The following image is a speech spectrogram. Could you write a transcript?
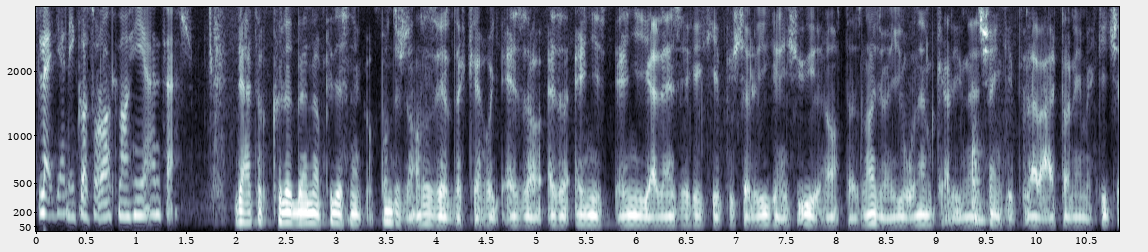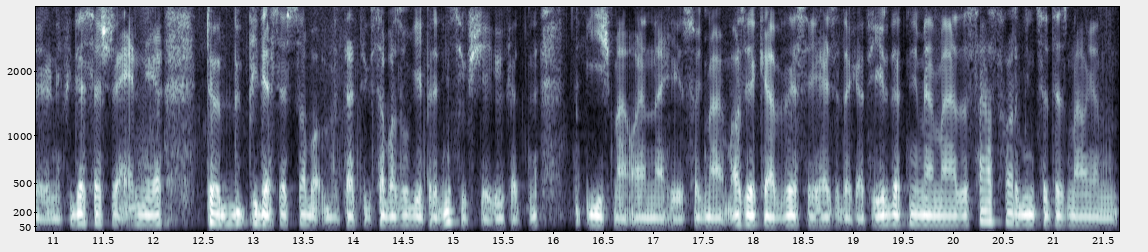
legyen igazolatlan hiányzás. De hát a különben a Fidesznek pontosan az az érdeke, hogy ez a, ez a ennyi, ennyi ellenzéki képviselő igenis üljön ott, az nagyon jó, nem kell innen senkit leváltani, meg kicserélni Fideszesre, ennél több Fideszes szava, tehát szavazógépre nincs szükségük. Hát így is már olyan nehéz, hogy már azért kell veszélyhelyzeteket hirdetni, mert már ez a 135, ez már olyan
